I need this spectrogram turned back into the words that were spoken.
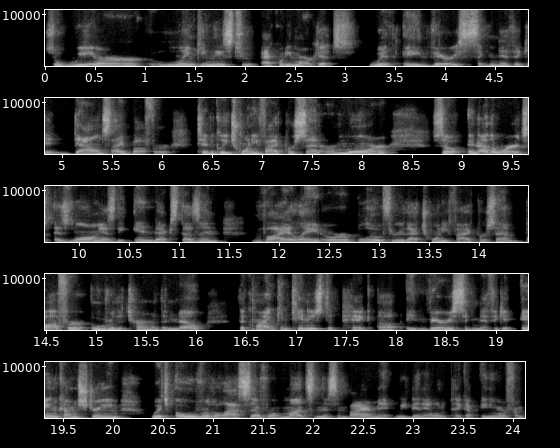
So we are linking these to equity markets with a very significant downside buffer, typically 25% or more. So, in other words, as long as the index doesn't violate or blow through that 25% buffer over the term of the note, the client continues to pick up a very significant income stream, which over the last several months in this environment, we've been able to pick up anywhere from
